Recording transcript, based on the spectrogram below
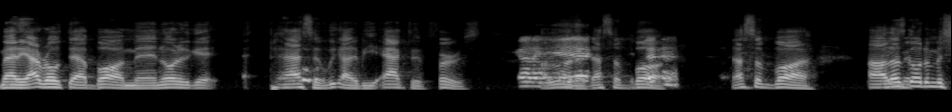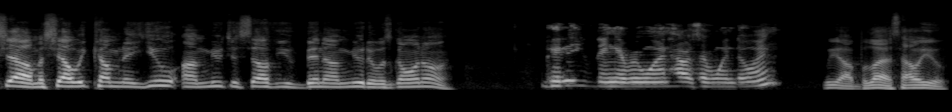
Maddie, I wrote that bar, man. In order to get passive, we got to be active first. Gotta I get love that. That's a bar. That's a bar. Uh, let's go to Michelle. Michelle, we coming to you. Unmute yourself. You've been unmuted. What's going on? Good evening, everyone. How's everyone doing? We are blessed. How are you?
